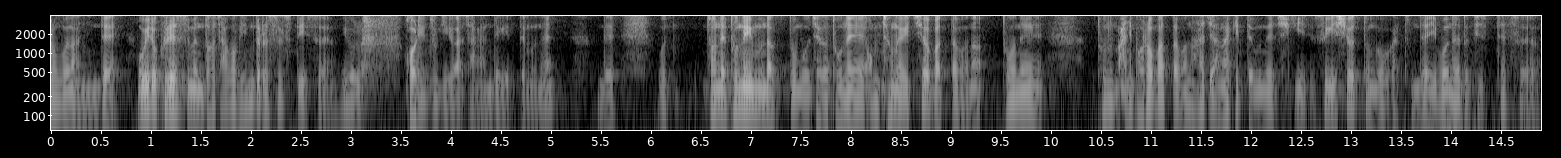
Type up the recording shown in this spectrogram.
그런 건 아닌데 오히려 그랬으면 더 작업이 힘들었을 수도 있어요. 이걸 거리두기가 잘 안 되기 때문에. 근데 뭐 전에 돈의 인문학도 뭐 제가 돈에 엄청나게 치여봤다거나 돈에 돈을 많이 벌어봤다거나 하지 않았기 때문에 쓰기, 쓰기 쉬웠던 것 같은데 이번에도 비슷했어요.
